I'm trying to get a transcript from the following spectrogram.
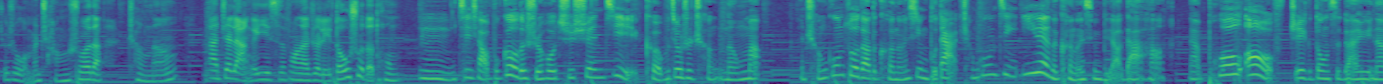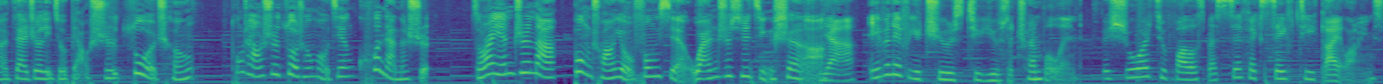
就是我们常说的逞能，那这两个意思放在这里都说得通。嗯，技巧不够的时候去炫技，可不就是逞能吗？那成功做到的可能性不大，成功进医院的可能性比较大哈。那 pull off 这个动词短语呢，在这里就表示做成，通常是做成某件困难的事。总而言之呢，蹦床有风险，玩之需谨慎啊。Yeah, even if you choose to use a trampoline, be sure to follow specific safety guidelines.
